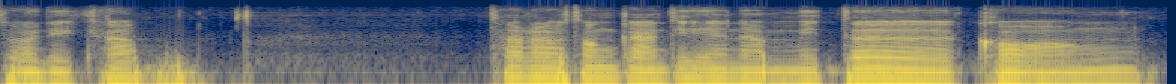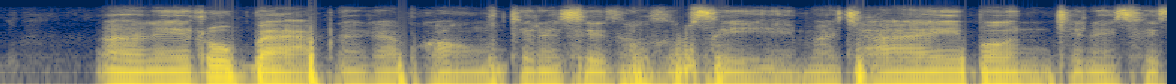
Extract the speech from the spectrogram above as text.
สวัสดีครับ ถ้าเราต้องการที่จะนำมิเตอร์ของอในรูปแบบนะครับของ Genesis 64 มาใช้บน Genesis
